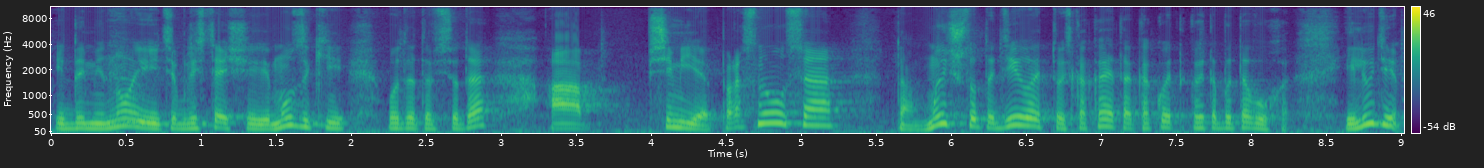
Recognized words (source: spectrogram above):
и домино, и эти блестящие музыки, вот это все, да. А в семье проснулся, там, мыть что-то делать, то есть какая-то какая-то какая бытовуха. И люди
